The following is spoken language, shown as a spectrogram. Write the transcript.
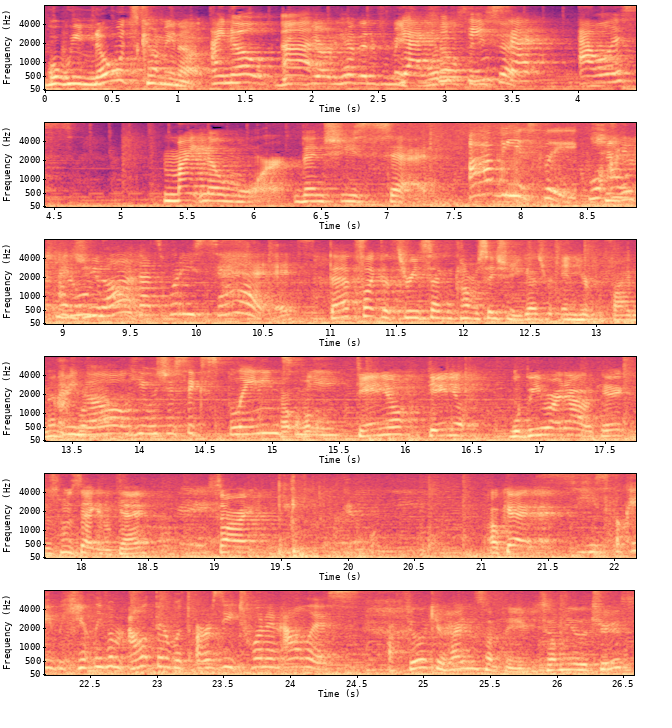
Well, we know it's coming up. I know. We- uh, we already have that information. Yeah, What he else did he thinks that Alice might know more than she said. Obviously. Well, She I, works for I don't know. GMI. That's what he said. It's That's like a three second conversation. You guys were in here for five minutes. I What know. happened? He was just explaining to Oh, hold me. on. Daniel, Daniel, we'll be right out, okay? Just one second, okay? Sorry. Okay. He's okay. We can't leave him out there with RZ Twin and Alice. I feel like you're hiding something. If you tell me the truth.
